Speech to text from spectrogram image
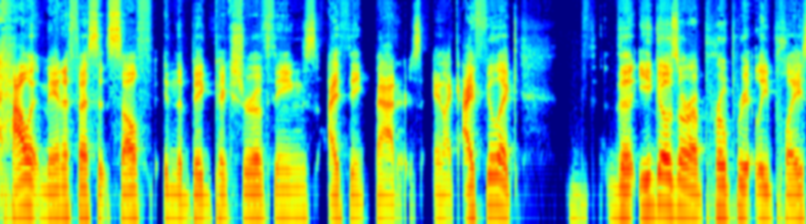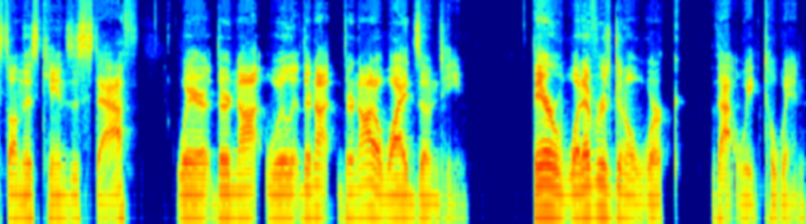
how it manifests itself in the big picture of things i think matters and like i feel like the egos are appropriately placed on this kansas staff where they're not willing they're not they're not a wide zone team they're whatever is going to work that week to win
